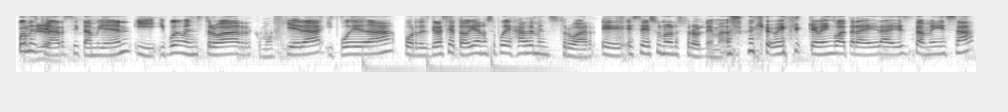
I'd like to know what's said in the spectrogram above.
Puede mezclar, sí, también, y, y puede menstruar como quiera y pueda. Por desgracia, todavía no se puede dejar de menstruar. Eh, ese es uno de los problemas que, ven- que vengo a traer a esta mesa.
